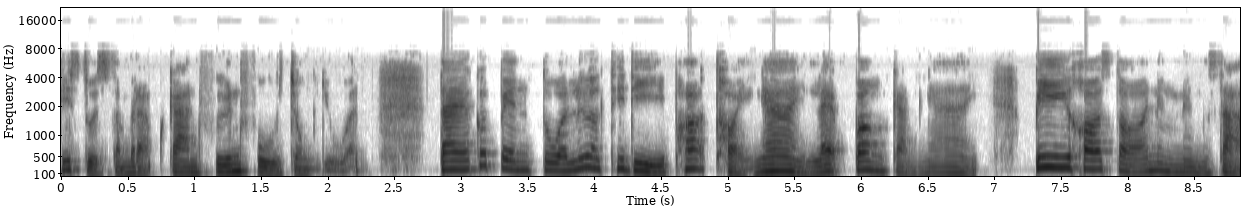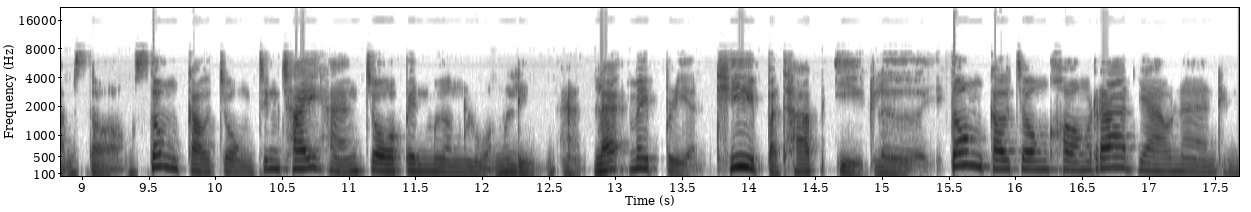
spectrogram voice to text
ที่สุดสำหรับการฟื้นฟูจงหยวน แต่ก็เป็นตัวเลือกที่ดีเพราะถอยง่ายและป้องกันง่าย ปีคศ 1132 ซ่งเกาจงจึงใช้หางโจเป็นเมืองหลวงหลินอันและไม่เปลี่ยนที่ประทับอีกเลย ซ่งเกาจงครองราชยาวนานถึง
